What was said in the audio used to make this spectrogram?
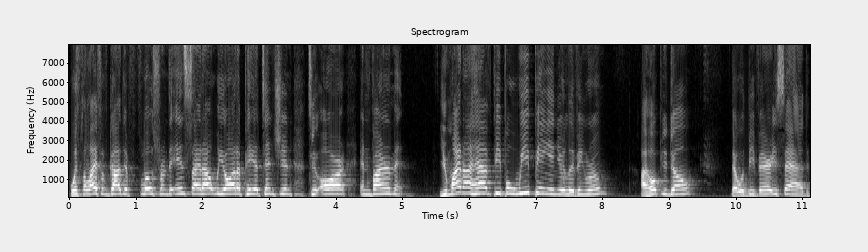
with the life of God that flows from the inside out, we ought to pay attention to our environment. You might not have people weeping in your living room. I hope you don't. That would be very sad.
